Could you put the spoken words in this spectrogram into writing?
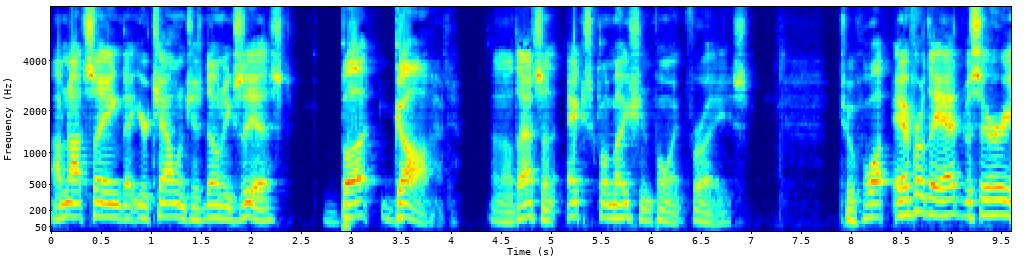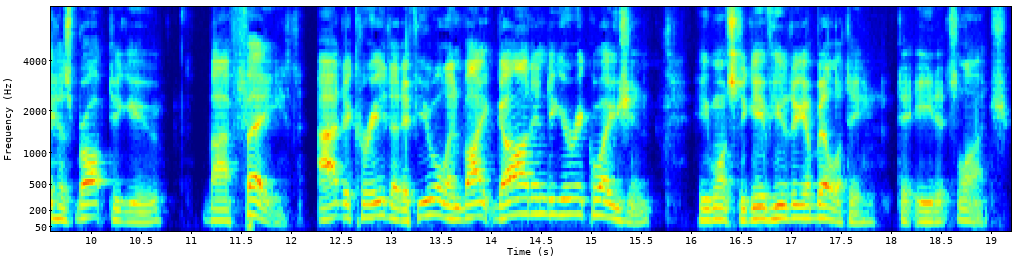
I'm not saying that your challenges don't exist, but God. Now that's an exclamation point phrase. To whatever the adversary has brought to you, by faith, I decree that if you will invite God into your equation, He wants to give you the ability to eat its lunch.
